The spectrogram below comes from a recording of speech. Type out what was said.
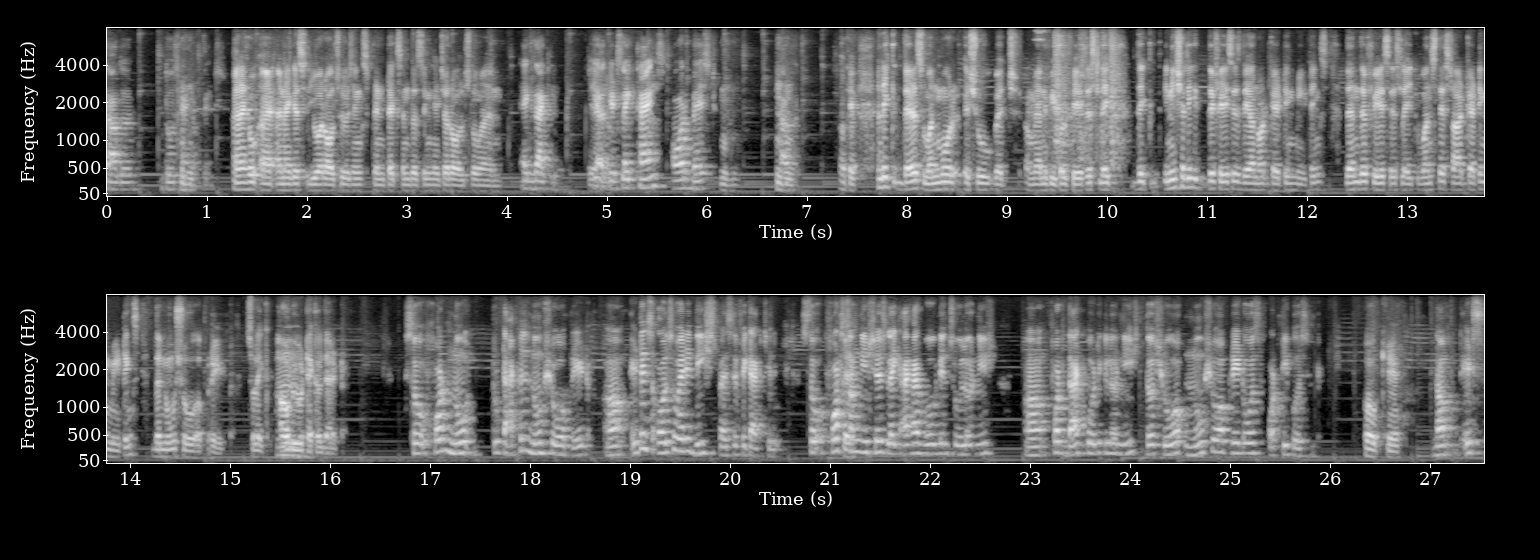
Sagar. Those kind of things. And I hope, and I guess you are also using Spintax in the signature also, and Exactly. Yeah. Yeah. It's like thanks or best. Okay, and like there's one more issue which many people face is like they, initially they face is they are not getting meetings. Then the face is like once they start getting meetings, the no show up rate. So like how do you tackle that? So for no to tackle no show up rate, uh, it is also very niche specific actually. So for Okay. some niches, like I have worked in solar niche, uh, for that particular niche, the show up no show up rate was 40%. Okay, Now it's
